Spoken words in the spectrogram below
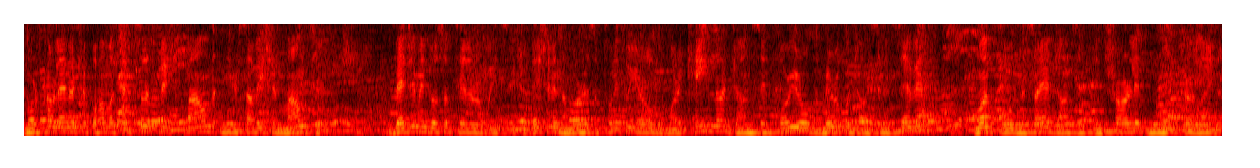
North Carolina triple homicide suspect found near Salvation Mountain. Benjamin Joseph Taylor awaits extradition in the murders of 22-year-old Markayla Johnson, 4-year-old Miracle Johnson, and 7-month-old Messiah Johnson in Charlotte, North Carolina.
